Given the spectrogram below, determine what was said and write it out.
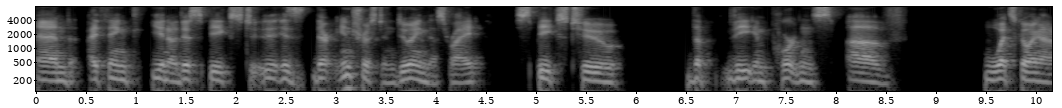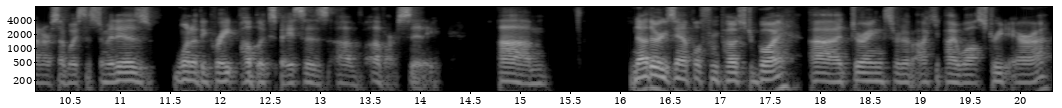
and i think you know this speaks to his their interest in doing this right speaks to the the importance of what's going on in our subway system it is one of the great public spaces of of our city um, another example from poster boy uh, during sort of occupy wall street era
